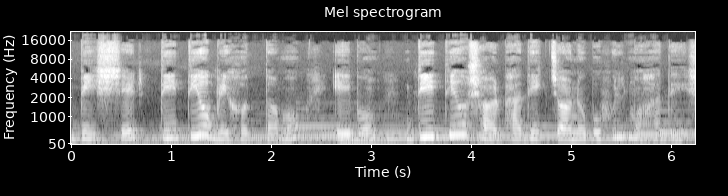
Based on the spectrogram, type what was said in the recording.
বিশ্বের দ্বিতীয় বৃহত্তম এবং দ্বিতীয় সর্বাধিক জনবহুল মহাদেশ।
